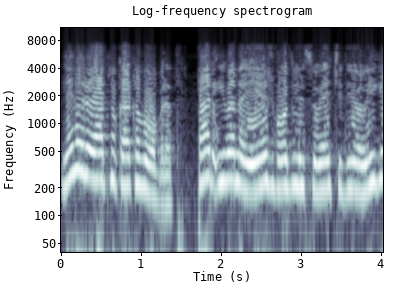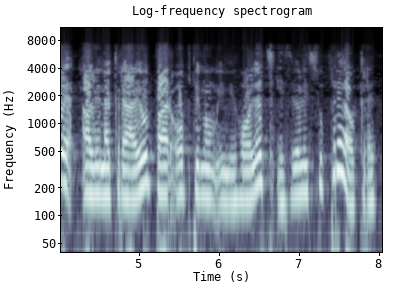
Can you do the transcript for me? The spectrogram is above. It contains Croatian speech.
Nevjerojatno kakav obrat. Par Ivana i Jež vodili su veći dio lige, ali na kraju par Optimum i Miholjac izveli su preokret.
